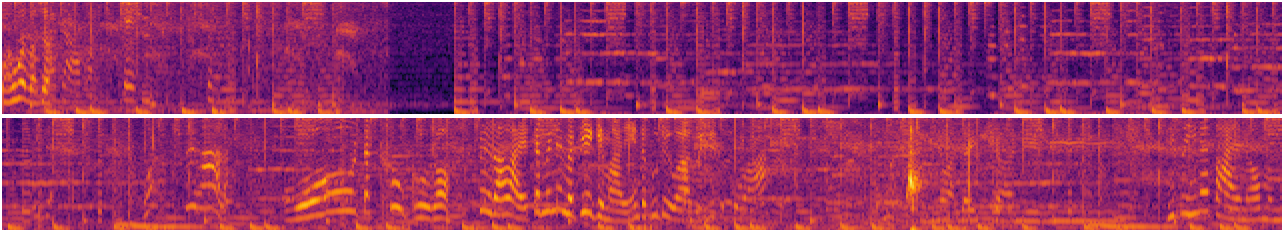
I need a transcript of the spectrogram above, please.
မှာဟုတ်ပါလားဆရာကြာပါဝါတွေ့ပါလား။โอ้တခုကိုတော့ တွေ့သွားပါတယ်10မိနစ်မပြည့်ခင်ပါရင်တခုတွေ့သွားပြီတကူကမလိုက်ချာနေပြီဒီပင်းနဲ့ပါရနော်မမ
